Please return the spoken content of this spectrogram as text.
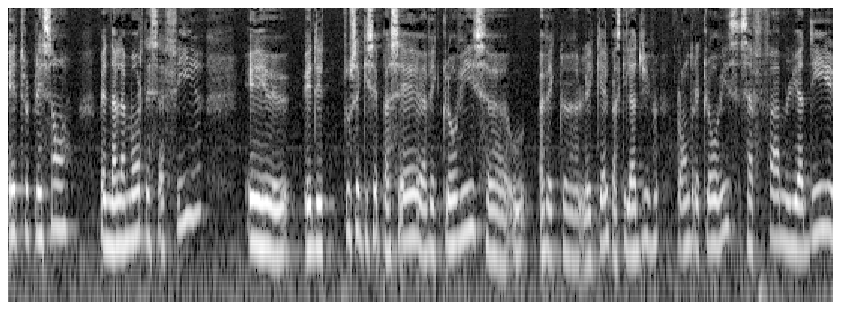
être, présent pendant la mort de sa fille et, de tout ce qui s'est passé avec Clovis, avec lesquels, parce qu'il a dû prendre Clovis, sa femme lui a dit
